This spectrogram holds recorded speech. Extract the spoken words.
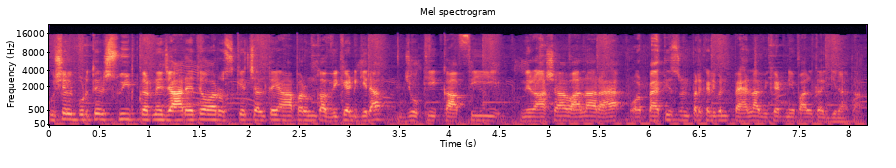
कुशल बुरतेल स्वीप करने जा रहे थे और उसके चलते यहाँ पर उनका विकेट गिरा, जो कि काफ़ी निराशा वाला रहा और 35 रन पर करीबन पहला विकेट नेपाल का गिरा था।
